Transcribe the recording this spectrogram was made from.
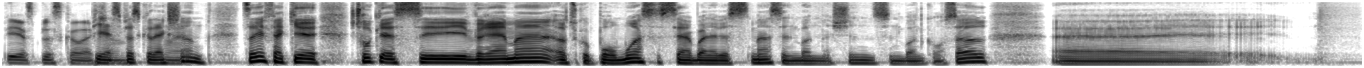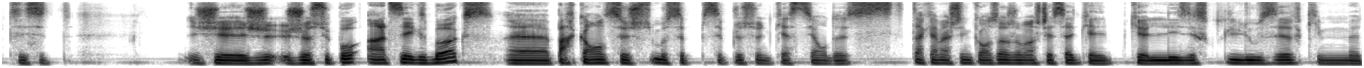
PS Plus Collection. PS Plus Collection. Tu sais, fait que je trouve que c'est vraiment, en tout cas pour moi, c'est un bon investissement, c'est une bonne machine, c'est une bonne console. Euh, je, je, je suis pas anti-Xbox. Euh, par contre, c'est- plus une question de si tant qu'à m'acheter une console, je vais m'acheter celle que, que les exclusifs qui me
